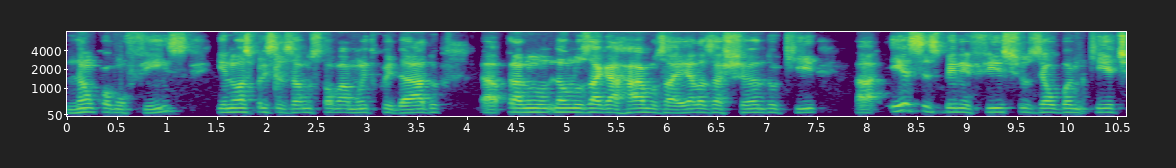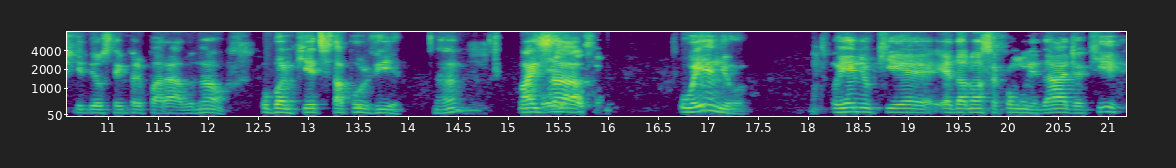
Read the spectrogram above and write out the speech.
não como fins, e nós precisamos tomar muito cuidado ah, para não, não, nos agarrarmos a elas achando que ah, esses benefícios é o banquete que Deus tem preparado. Não, o banquete está por vir. Né? Mas ah, o Enio, o Enio, que é, é da nossa comunidade aqui,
